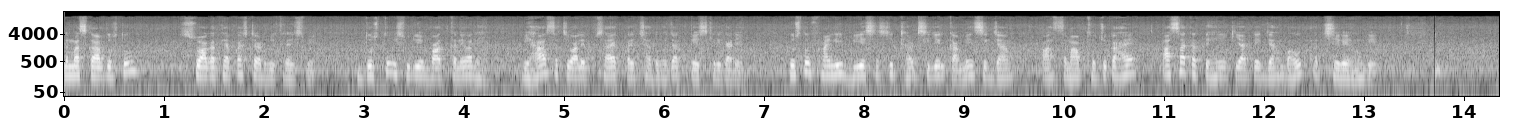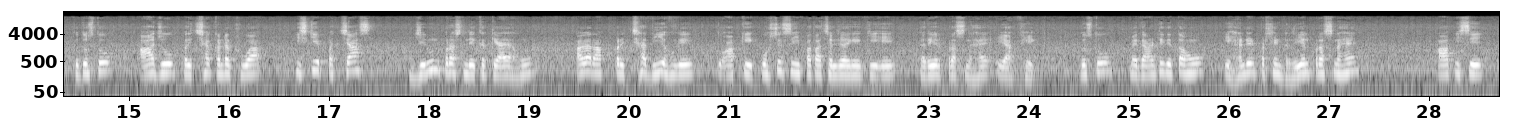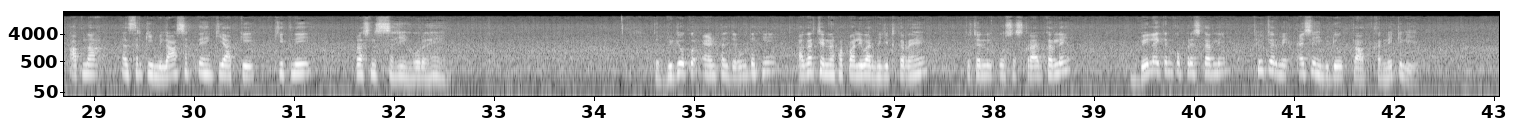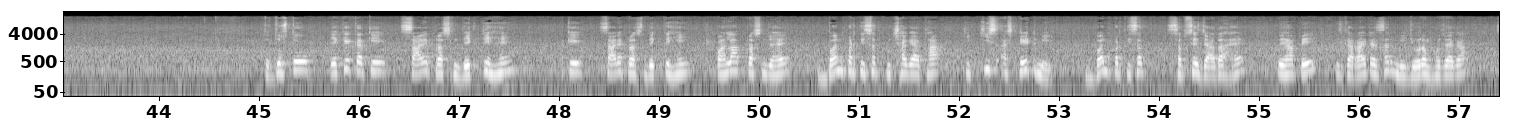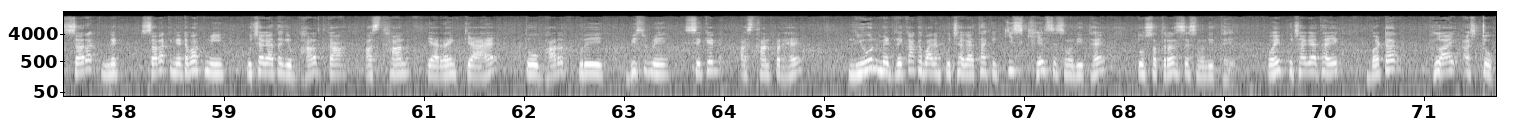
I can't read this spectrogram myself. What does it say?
नमस्कार दोस्तों, स्वागत है आपका स्टडी विथ रईस में। दोस्तों, इस वीडियो में बात करने वाले हैं बिहार सचिवालय सहायक परीक्षा 2023 के रिगार्डिंग दोस्तों finally B S S third season का मेंस एग्ज़ाम आज समाप्त हो चुका है। आशा करते हैं कि आपके एग्ज़ाम बहुत अच्छे गए होंगे। तो दोस्तों, आज जो परीक्षा कंडक्ट हुआ, इसके पचास जेनून प्रश्न लेकर के आया हूँ। अगर आप परीक्षा दिए होंगे तो आपके क्वेश्चन से ही पता चल जाएँगे कि ये रियल प्रश्न है या फेक दोस्तों, मैं गारंटी देता हूँ, ये हंड्रेड परसेंट रियल प्रश्न है। आप इसे अपना आंसर की मिला सकते हैं कि आपके कितने प्रश्न सही हो रहे हैं। तो वीडियो को एंड तक ज़रूर देखें। अगर चैनल पर पहली बार विज़िट कर रहे हैं तो चैनल को सब्सक्राइब कर लें, बेल आइकन को प्रेस कर लें, फ्यूचर में ऐसे ही वीडियो प्राप्त करने के लिए। तो दोस्तों एक एक करके सारे प्रश्न देखते हैं, के सारे प्रश्न देखते हैं। पहला प्रश्न जो है वन प्रतिशत पूछा गया था कि किस स्टेट में वन प्रतिशत सबसे ज़्यादा है तो यहाँ पे इसका राइट आंसर मिजोरम हो जाएगा। सड़क नेट सड़क नेटवर्क में पूछा गया था कि भारत का स्थान या रैंक क्या है तो भारत पूरे विश्व में सेकेंड स्थान पर है। लियोन मेड्रिका के बारे में पूछा गया था कि किस खेल से संबंधित है तो शतरंज से संबंधित है। वही पूछा गया था एक बटर फ्लाई स्टोक,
